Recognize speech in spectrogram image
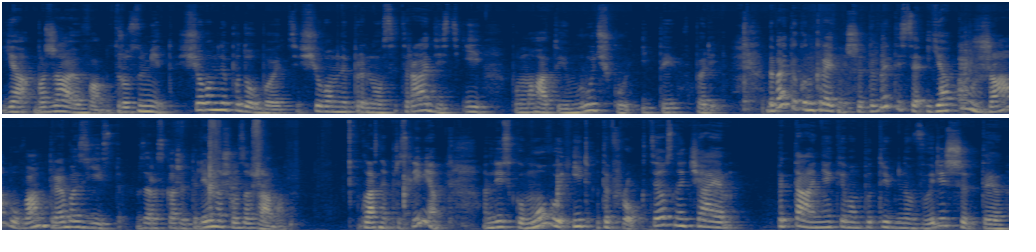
Я бажаю вам зрозуміти, що вам не подобається, що вам не приносить радість, і допомагати йому ручку йти вперед. Давайте конкретніше дивитися, яку жабу вам треба з'їсти. Зараз кажете, Лена, що за жаба? Класне прислів'я англійською мовою eat the frog. Це означає питання, яке вам потрібно вирішити,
